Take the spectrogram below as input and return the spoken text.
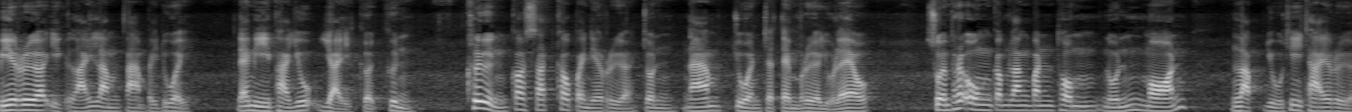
มีเรืออีกหลายลำตามไปด้วย และมีพายุใหญ่เกิดขึ้น คลื่นก็ซัดเข้าไปในเรือจนน้ำจวนจะเต็มเรืออยู่แล้ว ส่วนพระองค์กำลังบรรทมหนุนหมอน หลับอยู่ที่ท้ายเรือ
